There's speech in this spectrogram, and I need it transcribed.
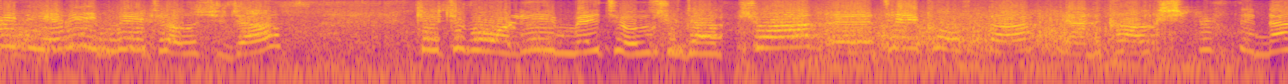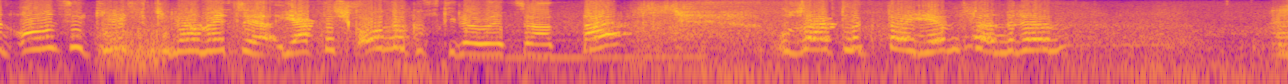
Aynı yere inmeye çalışacağız. Keçiborlu'ya inmeye çalışacağız. Şu an e, take off'ta yani kalkış pistinden 18 kilometre yaklaşık 19 kilometre hatta uzaklıktayım. Sanırım e,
